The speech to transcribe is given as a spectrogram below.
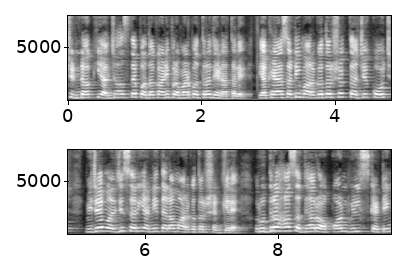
चिंडक यांच्या हस्ते पदक आणि प्रमाणपत्र देण्यात आले. या खेळासाठी मार्गदर्शक त्याचे कोच विजय मलजीसर यांनी त्याला मार्गदर्शन केले. रुद्र हा सध्या rock on wheel skating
